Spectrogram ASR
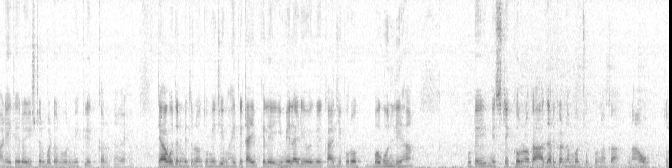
आणि इथे रजिस्टर बटनवर मी क्लिक करणार आहे. त्या अगोदर मित्रांनो तुम्ही जी माहिती टाईप केली आहे ईमेल आय डी वगैरे काळजीपूर्वक बघून लिहा. कुठेही मिस्टेक करू नका आधार कार्ड नंबर चुकू नका नाव तर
